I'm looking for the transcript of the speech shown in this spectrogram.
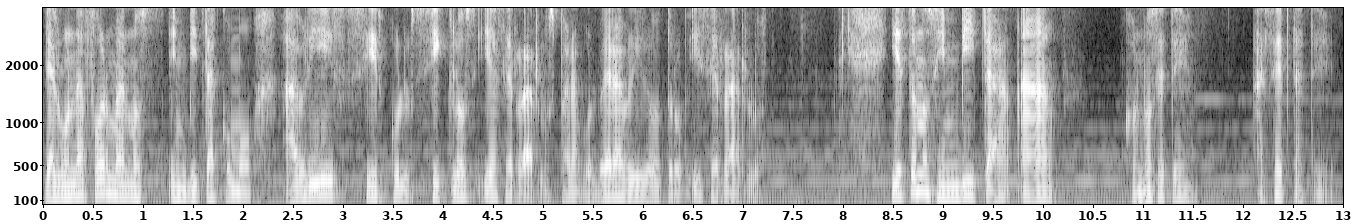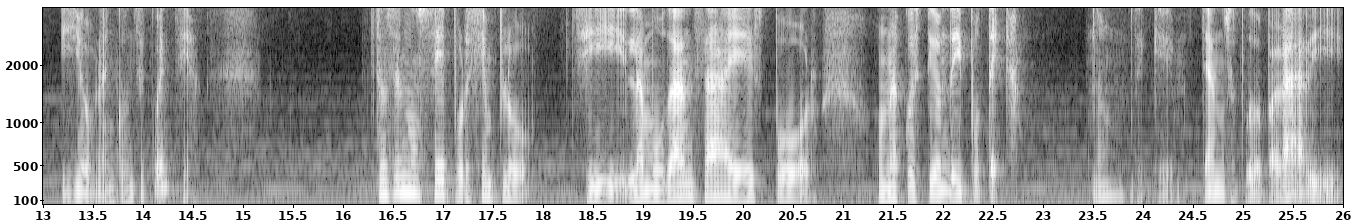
De alguna forma nos invita como a abrir círculos, ciclos y a cerrarlos para volver a abrir otro y cerrarlo. Y esto nos invita a conócete, acéptate y obra en consecuencia. Entonces no sé, por ejemplo, si la mudanza es por una cuestión de hipoteca, ¿no? De que ya no se pudo pagar y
